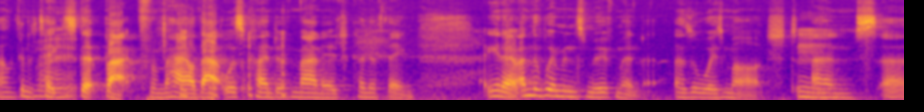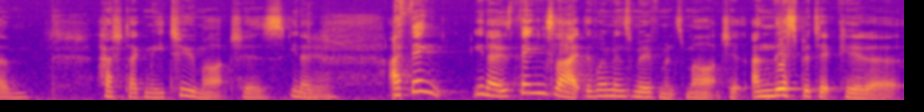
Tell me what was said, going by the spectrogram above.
I'm going to take right. a step back from how that was kind of managed, kind of thing, you know. And the women's movement has always marched, mm. and um, hashtag Me Too marches. You know, yeah. I think you know, things like the Women's Movement's March and this particular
